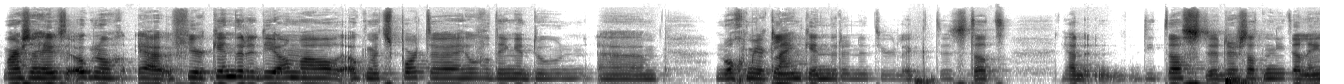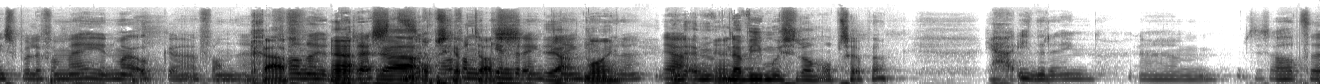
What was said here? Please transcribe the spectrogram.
Maar ze heeft ook nog ja, vier kinderen die allemaal ook met sporten heel veel dingen doen. Ehm, nog meer kleinkinderen natuurlijk. Dus dat, ja, die tas, er zat niet alleen spullen van mij in, maar ook eh, van, eh, Gaaf. van eh, de Ja. rest Ja, zeg maar, van de kinderen en Ja, kleinkinderen. Ja, En, en Ja. naar wie moest je dan opscheppen? ja, iedereen. Ze had, eh,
